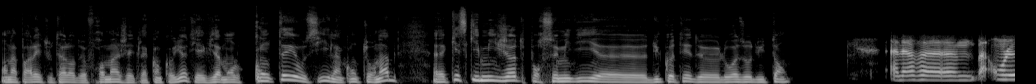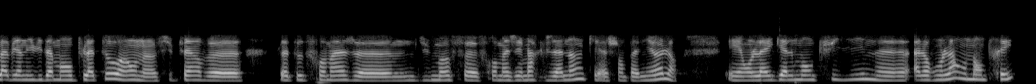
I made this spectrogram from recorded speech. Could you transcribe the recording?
on a parlé tout à l'heure de fromage avec la cancoyote, il y a évidemment le comté aussi, l'incontournable. Euh, qu'est-ce qui mijote pour ce midi du côté de l'oiseau du temps? Alors, euh, bah, on l'a bien évidemment au plateau. Hein. On a un superbe euh, plateau de fromage euh, du MOF Fromager Marc Janin qui est à Champagnol. Et on l'a également en cuisine. alors, on l'a en entrée.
